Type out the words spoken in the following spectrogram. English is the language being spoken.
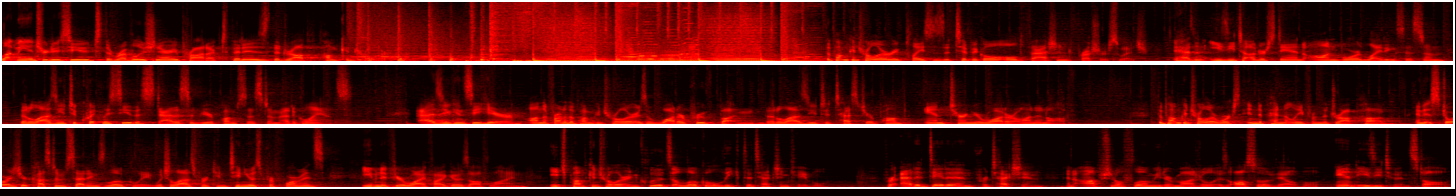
Let me introduce you to the revolutionary product that is the Drop Pump Controller. The pump controller replaces a typical old-fashioned pressure switch. It has an easy-to-understand onboard lighting system that allows you to quickly see the status of your pump system at a glance. As you can see here, on the front of the pump controller is a waterproof button that allows you to test your pump and turn your water on and off. The pump controller works independently from the drop hub, and it stores your custom settings locally, which allows for continuous performance even if your Wi-Fi goes offline. Each pump controller includes a local leak detection cable. For added data and protection, an optional flow meter module is also available and easy to install.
